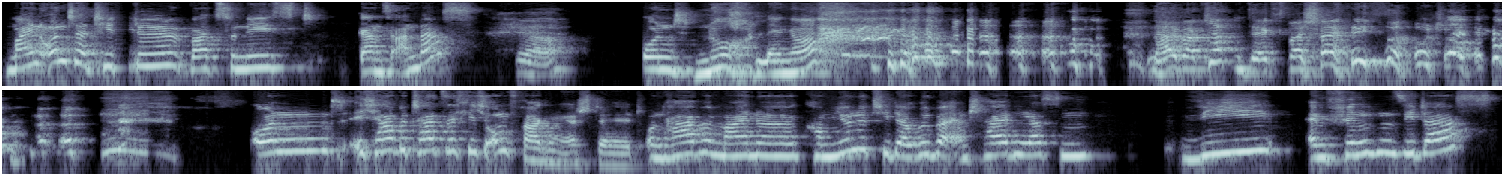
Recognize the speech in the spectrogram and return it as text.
mein Untertitel war zunächst ganz anders. Ja. Und noch länger. Ein halber Klappentext wahrscheinlich so. Und ich habe tatsächlich Umfragen erstellt und habe meine Community darüber entscheiden lassen, wie empfinden sie das?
